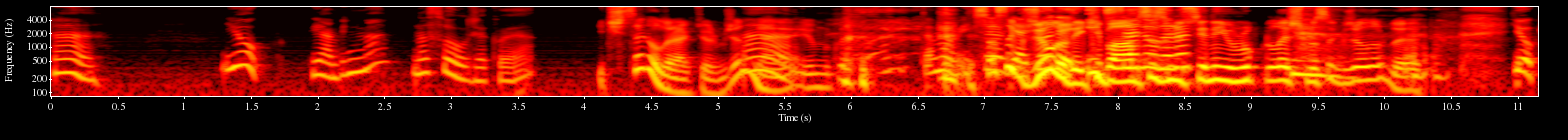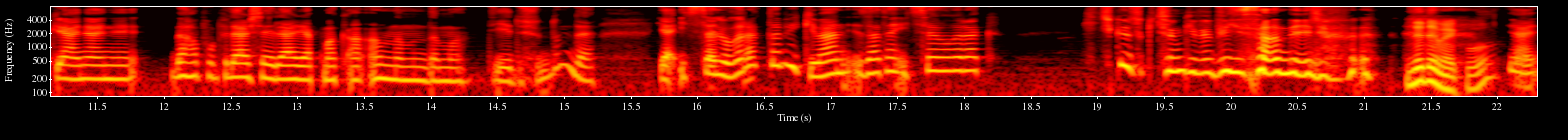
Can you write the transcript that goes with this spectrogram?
Ha. Yok. Yani bilmem nasıl olacak o ya. İçsel olarak diyorum canım Ha. yani yumruk. Tamam. içsel- Esasında ya güzel olurdu iki bağımsız olarak- müzisyenin yumruklaşması güzel olurdu. Yok yani hani daha popüler şeyler yapmak anlamında mı diye düşündüm de. Ya içsel olarak tabii ki ben zaten içsel olarak hiç gözüktüğüm gibi bir insan değilim. Ne demek bu? yani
